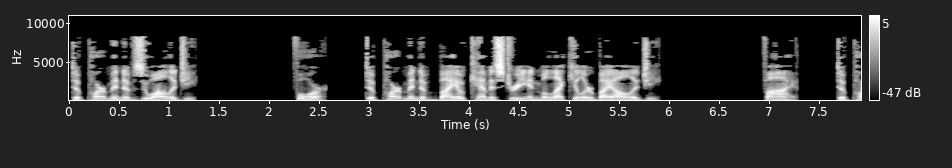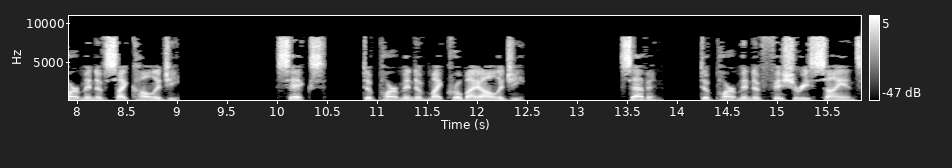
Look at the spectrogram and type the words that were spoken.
Department of Zoology 4. Department of Biochemistry and Molecular Biology 5. Department of Psychology 6. Department of Microbiology 7. Department of Fisheries Science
